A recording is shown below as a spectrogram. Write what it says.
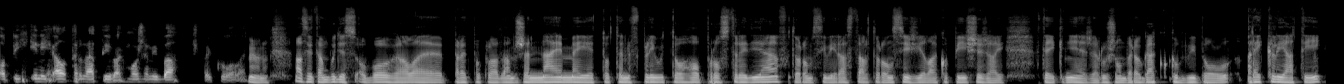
o tých iných alternatívach môžem iba špekulovať. Áno, asi tam bude z oboch, ale predpokladám, že najmä je to ten vplyv toho prostredia, v ktorom si vyrastal, v ktorom si žil, ako píšeš aj v tej knihe, že Ružomberok ako by bol prekliatý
